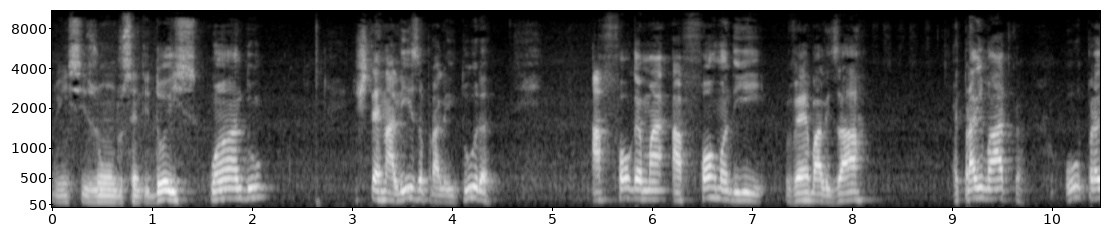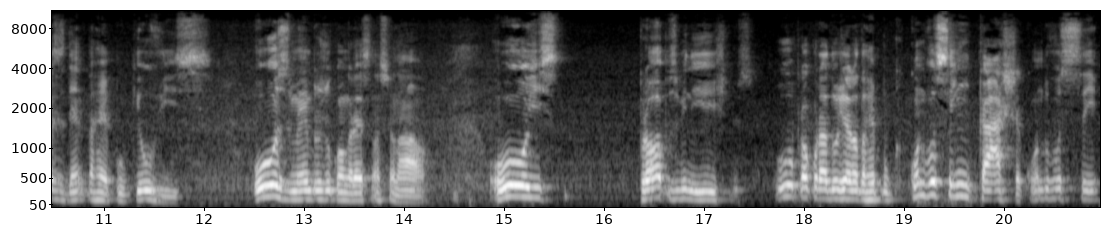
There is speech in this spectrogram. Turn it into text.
no inciso 1 do 102, quando externaliza para a leitura, a, folga, é a forma de verbalizar é pragmática. O presidente da República e o vice, os membros do Congresso Nacional, os próprios ministros, o Procurador-Geral da República, quando você encaixa, quando você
